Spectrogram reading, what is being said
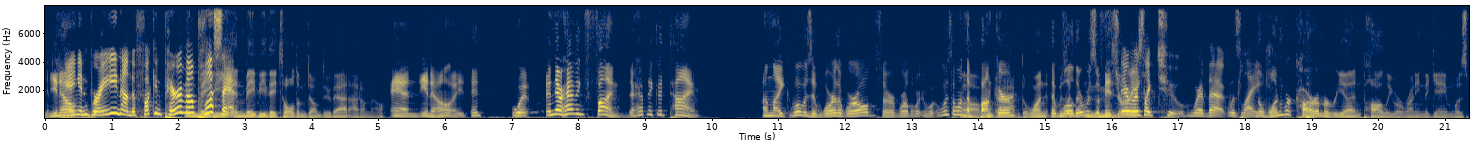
You know, Hanging brain on the fucking Paramount and Plus maybe, app. And maybe they told him don't do that. I don't know. and you know, it, it, what, and they're having fun. They're having a good time. Unlike what was it, War of the Worlds or World War? What was the one, Oh the my bunker? God. the one that was well, like there was a misery. there was like two where that was like, the one where Cara Maria and Paulie were running the game was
